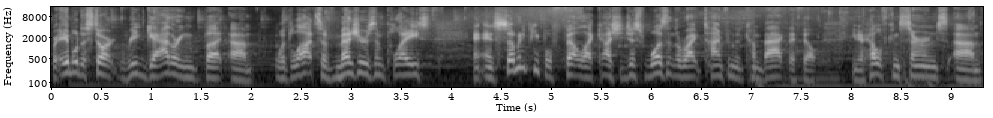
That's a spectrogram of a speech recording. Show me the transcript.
were able to start regathering, but um, with lots of measures in place. And, and, so many people felt like, gosh, it just wasn't the right time for them to come back. They felt, you know, health concerns. Um,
